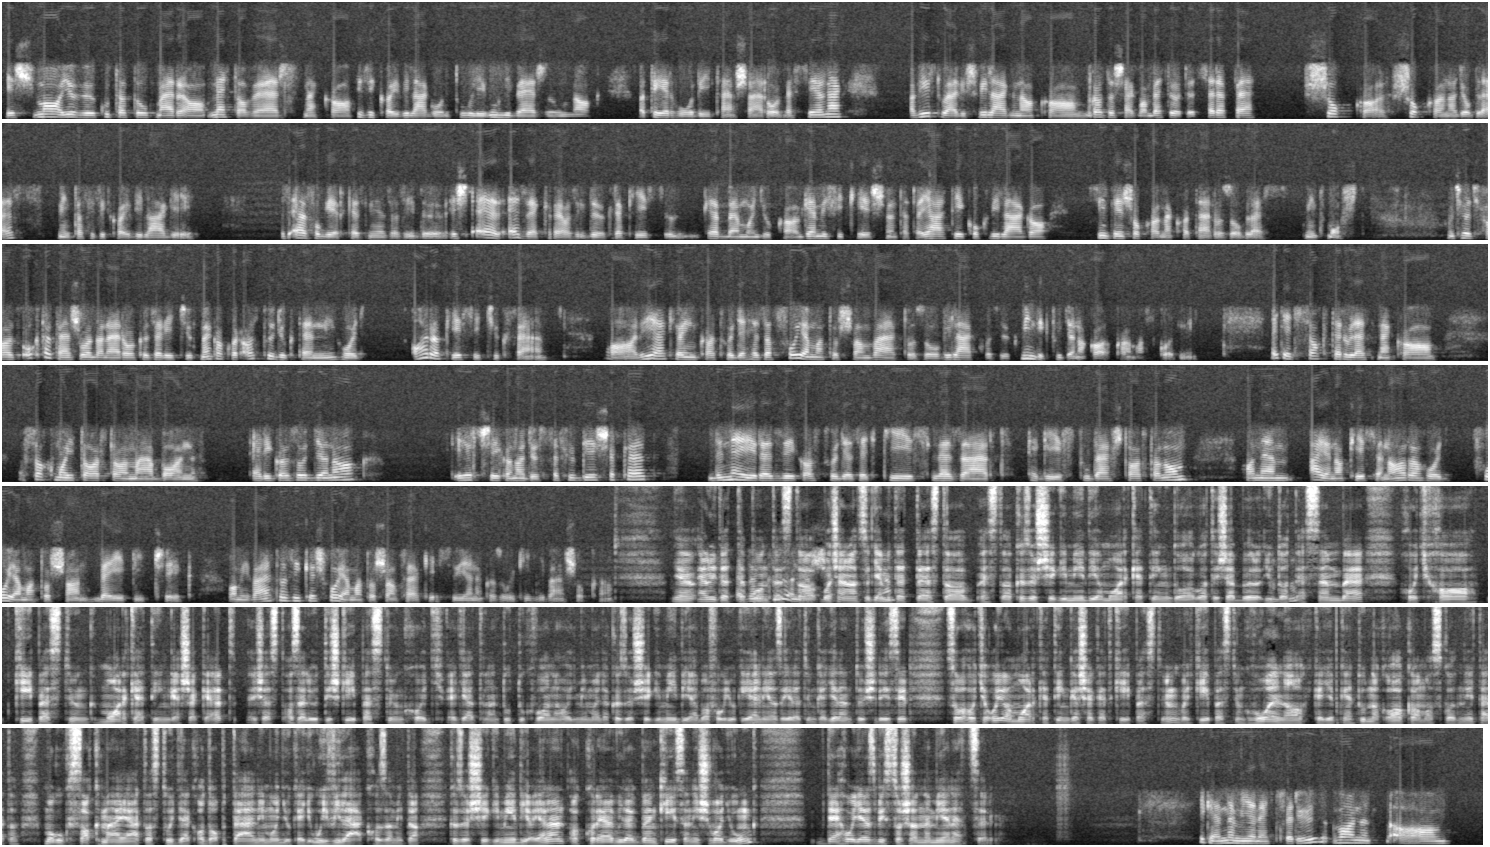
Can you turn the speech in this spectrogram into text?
És ma a jövő kutatók már a metaverse-nek, a fizikai világon túli univerzumnak a térhódításáról beszélnek. A virtuális világnak a gazdaságban betöltött szerepe sokkal, sokkal nagyobb lesz, mint a fizikai világé. Ez el fog érkezni ez az idő, és el, ezekre az időkre készülünk. Ebben mondjuk a gamification, tehát a játékok világa szintén sokkal meghatározóbb lesz, mint most. Úgyhogy ha az oktatás oldaláról közelítjük meg, akkor azt tudjuk tenni, hogy arra készítjük fel a diákjainkat, hogy ehhez a folyamatosan változó világhoz ők mindig tudjanak alkalmazkodni. Egy-egy szakterületnek a, a szakmai tartalmában eligazodjanak, értsék a nagy összefüggéseket, de ne érezzék azt, hogy ez egy kész, lezárt, egész tudástartalom, hanem álljanak készen arra, hogy folyamatosan beépítsék, ami változik, és folyamatosan felkészüljenek az új kihívásokra. Ja, említette Ebben pont ezt a, bocsánat, hogy említette ezt a, ezt a közösségi média marketing dolgot, és ebből jutott uh-huh. eszembe, hogyha képeztünk marketingeseket, és ezt azelőtt is képeztünk, hogy egyáltalán tudtuk volna, hogy mi majd a közösségi médiában fogjuk élni az életünk egy jelentős részét. Szóval, hogyha olyan marketingeseket képeztünk, vagy képeztünk volna, akik egyébként tudnak alkalmazkodni, tehát a maguk szakmáját azt tudják adaptálni mondjuk egy új világhoz, amit a közösségi média jelent, akkor elvilegben készen is vagyunk, de hogy ez biztosan nem ilyen egyszerű. Igen, nem ilyen egyszerű. Van a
